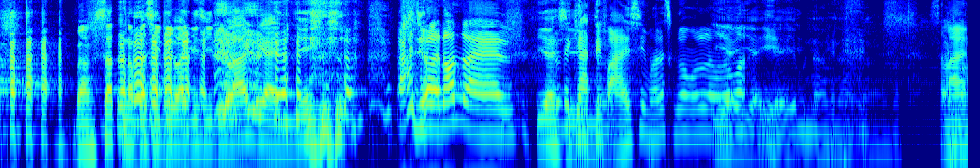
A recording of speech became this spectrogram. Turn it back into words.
Bangsat kenapa CD lagi CD lagi anjing? ah jualan online. Iya sih, negatif bener. aja sih, males gue mau Iya iya iya iya benar benar. benar. Selain,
